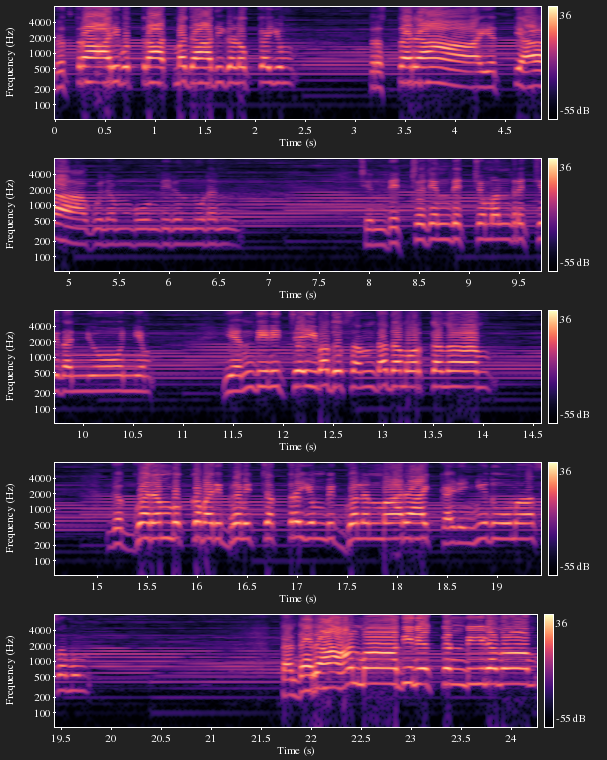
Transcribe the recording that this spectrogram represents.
വൃത്രാരിപുത്രാത്മജാതികളൊക്കെയും ത്രസ്തരായത്യാകുലം പൂണ്ടിരുന്നുടൻ. ചിന്തിച്ചു ചിന്തിച്ചു മന്ത്രിച്ചിതന്യോന്യം എന്തിനി ചെയ്വതു സന്തതമോർക്ക നാം? ഗഗ്വരം ബുക്ക് പരിഭ്രമിച്ചത്രയും വിഘ്വലന്മാരായി കഴിഞ്ഞു മാസവും. തണ്ടരാൽമാതിനെ കണ്ടീല നാം?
